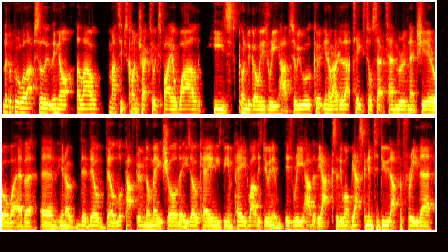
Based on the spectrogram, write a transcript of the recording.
Liverpool will absolutely not allow Matip's contract to expire while he's undergoing his rehab. So he will, you know, right. whether that takes till September of next year or whatever, um, you know, they'll, they'll look after him. They'll make sure that he's okay and he's being paid while he's doing it, his rehab at the AXA. So they won't be asking him to do that for free there.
